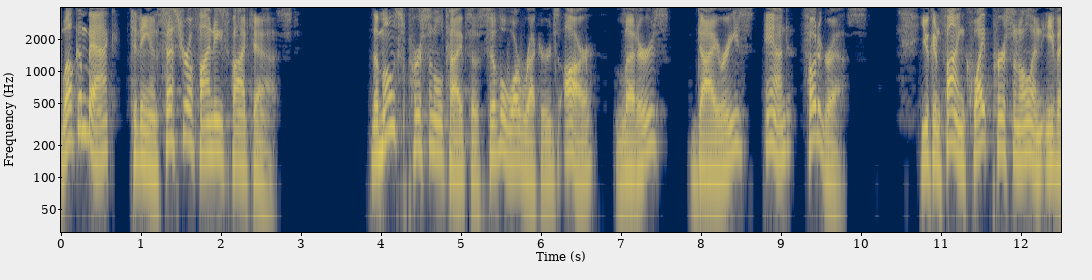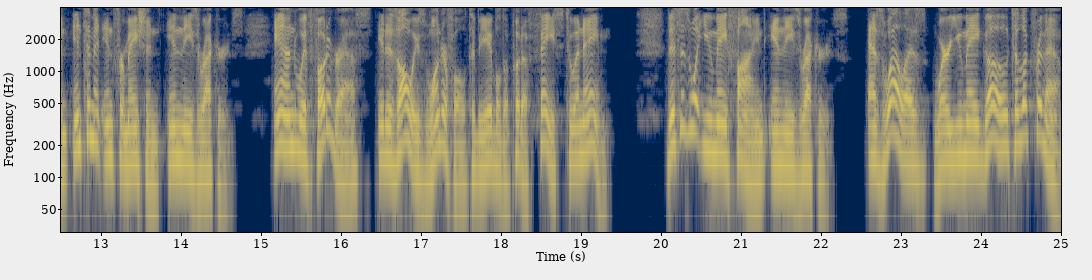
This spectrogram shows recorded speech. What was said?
Welcome back to the Ancestral Findings Podcast. The most personal types of Civil War records are letters, diaries, and photographs. You can find quite personal and even intimate information in these records. And with photographs, it is always wonderful to be able to put a face to a name. This is what you may find in these records, as well as where you may go to look for them.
